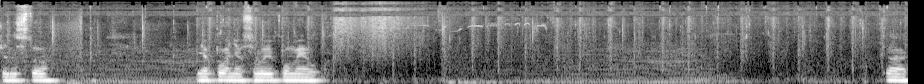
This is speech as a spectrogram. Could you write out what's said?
через то. Я поняв свою помилку. Так.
